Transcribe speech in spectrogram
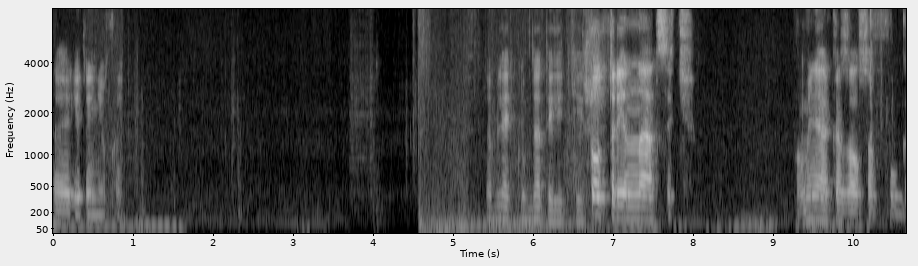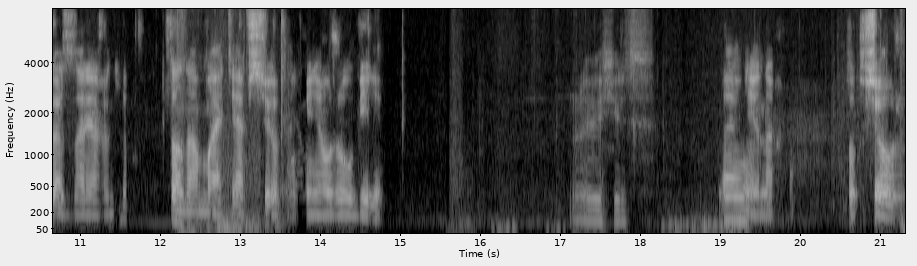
Да иди ты нюхай. Да блять, куда ты летишь? 113. У меня оказался фугас заряжен. Что на мать, а все, вот меня уже убили. Ревихильц. Да не, нахуй. Тут все уже.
